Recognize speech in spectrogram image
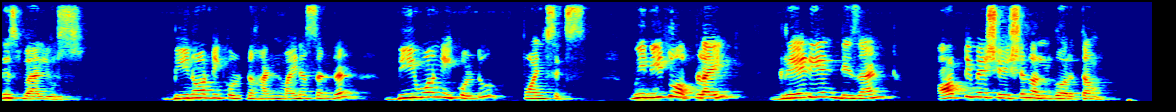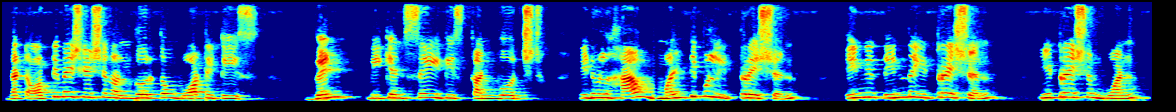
these values. B naught equal to 100 minus 100, B1 equal to 0.6. We need to apply gradient descent optimization algorithm that optimization algorithm what it is when we can say it is converged it will have multiple iteration in, in the iteration, iteration one,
